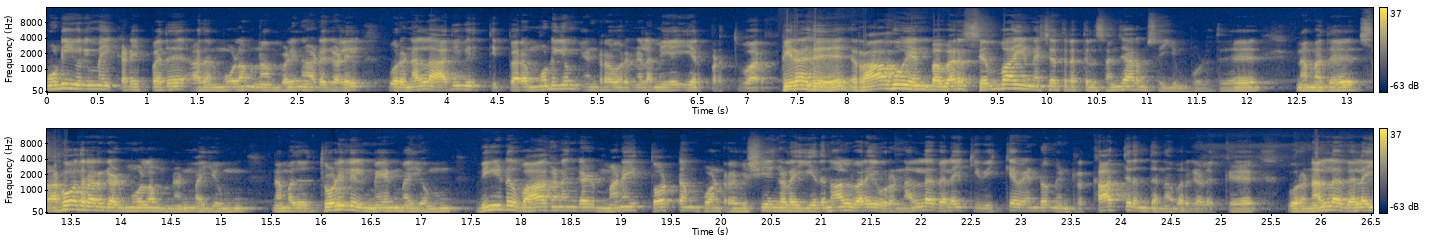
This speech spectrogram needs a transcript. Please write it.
குடியுரிமை கிடைப்பது அதன் மூலம் நாம் வெளிநாடுகளில் ஒரு நல்ல அபிவிருத்தி பெற முடியும் என்ற ஒரு நிலைமையை ஏற்படுத்துவார். பிறகு ராகு என்பவர் செவ்வாய் நட்சத்திரத்தில் சஞ்சாரம் செய்யும் பொழுது நமது சகோதரர்கள் மூலம் நன்மையும் நமது தொழிலில் மேன்மையும் வீடு வாகனங்கள் மனை தோட்டம் போன்ற விஷயங்களை இதனால் வரை ஒரு நல்ல விலைக்கு விற்க வேண்டும் என்று காத்திருந்த நபர்களுக்கு ஒரு நல்ல விலை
